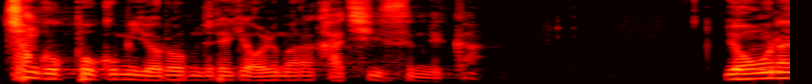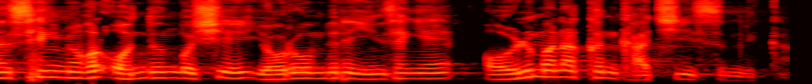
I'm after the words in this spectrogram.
천국 복음이 여러분들에게 얼마나 가치 있습니까? 영원한 생명을 얻는 것이 여러분들의 인생에 얼마나 큰 가치 있습니까?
